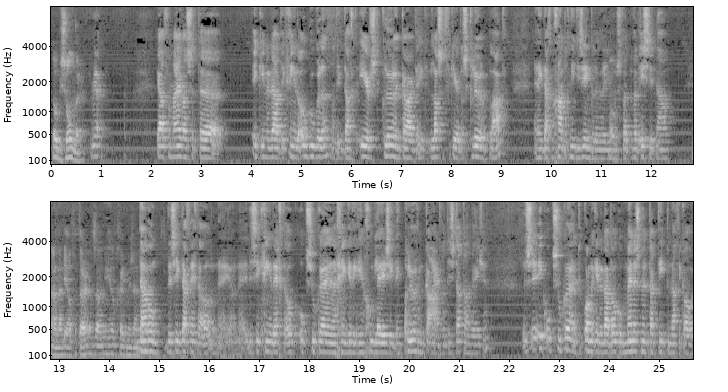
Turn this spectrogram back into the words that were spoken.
heel bijzonder. Ja. Ja, voor mij was het... eh, ik inderdaad, ik ging het ook googlen. Want ik dacht eerst kleurenkaarten. Ik las het verkeerd als kleurenplaat. En ik dacht, we gaan toch niet iets inkleuren, jongens. Wat, wat is dit nou? Nou, na die avatar dan zou het niet heel gek zijn. Daarom. Dus ik dacht echt, oh nee, oh nee. Dus ik ging het echt ook opzoeken en dan ging ik het keer goed lezen. Ik denk, kleurenkaart, wat is dat dan, weet je? Dus eh, ik opzoeken en toen kwam ik inderdaad ook op managementtactiek. Toen dacht ik, oh,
